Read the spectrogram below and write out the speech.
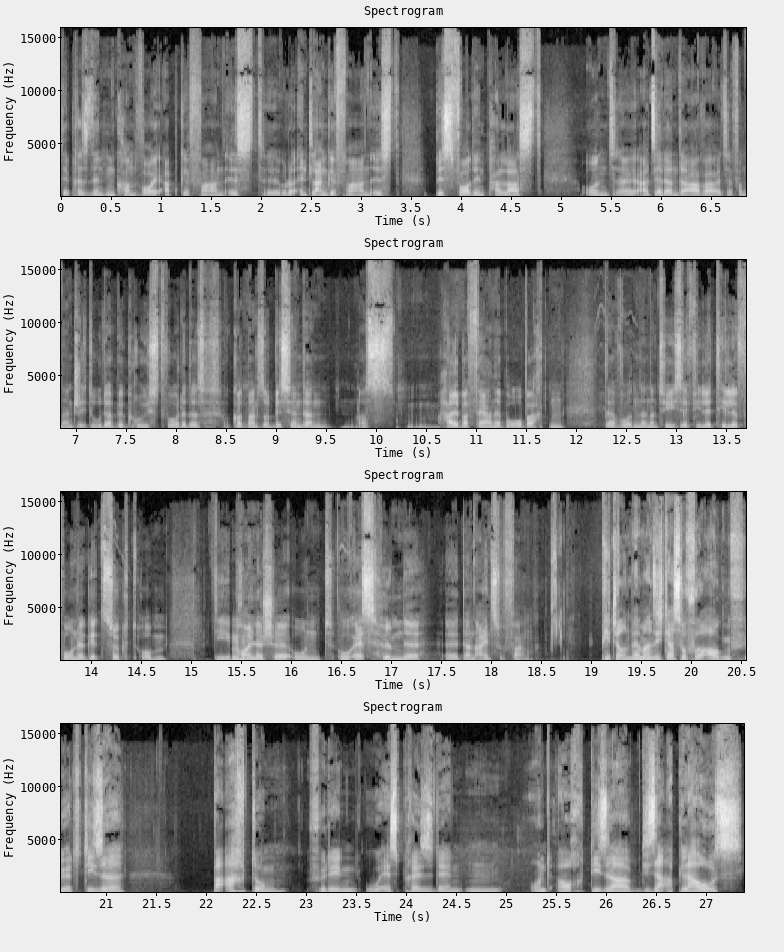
der Präsidentenkonvoi abgefahren ist äh, oder entlang gefahren ist, bis vor den Palast. Und äh, als er dann da war, als er von Andrzej Duda begrüßt wurde, das konnte man so ein bisschen dann aus halber Ferne beobachten. Da wurden dann natürlich sehr viele Telefone gezückt, um die mhm. polnische und US-Hymne äh, dann einzufangen. Peter, und wenn man sich das so vor Augen führt, diese Beachtung für den US-Präsidenten und auch dieser, dieser Applaus,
